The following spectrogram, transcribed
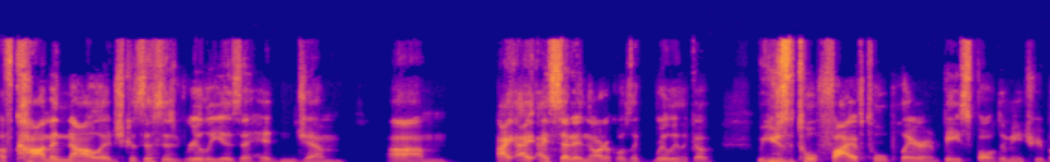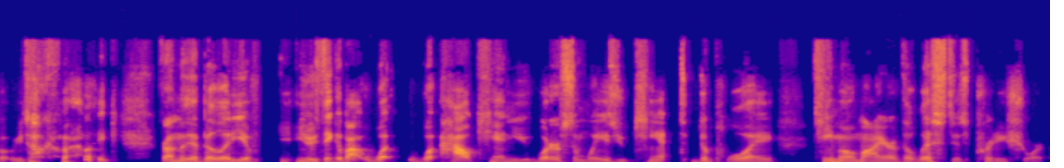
of common knowledge. Cause this is really is a hidden gem. Um, I, I, I said it in the article, it's like really like a we use the tool five tool player in baseball, Dimitri, but we talk about like from the ability of you know, think about what what how can you what are some ways you can't deploy Timo Meier? The list is pretty short.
